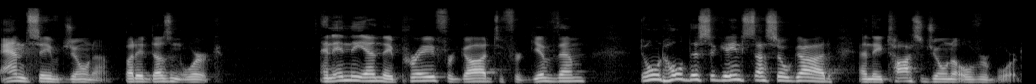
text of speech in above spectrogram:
and save Jonah, but it doesn't work. And in the end, they pray for God to forgive them. Don't hold this against us, O God. And they toss Jonah overboard.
